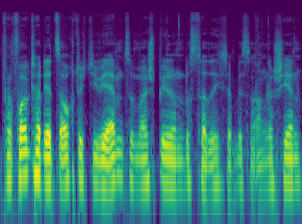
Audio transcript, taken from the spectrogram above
verfolgt hat, jetzt auch durch die WM zum Beispiel und Lust hat, sich da ein bisschen engagieren,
